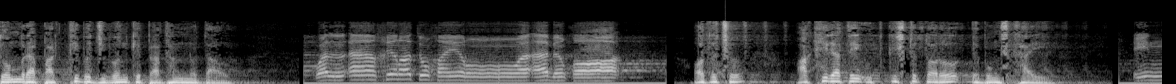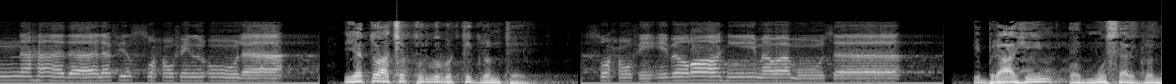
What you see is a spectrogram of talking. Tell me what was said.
তোমরা পার্থিব জীবনকে প্রাধান্য দাও। অথচ আখিরাতে উৎকৃষ্টতর এবং স্থায়ী। ইয়া তো আছে পূর্ববর্তী গ্রন্থে। ইব্রাহিম ابراہیم اور موسر گن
